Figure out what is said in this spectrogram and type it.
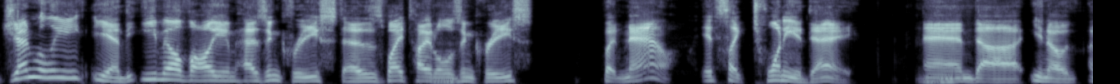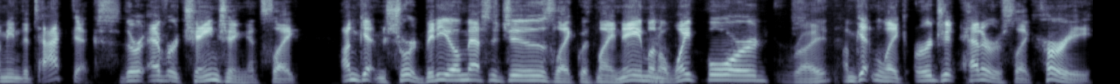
generally, yeah, the email volume has increased as my titles mm-hmm. increase, but now it's like 20 a day. Mm-hmm. And, uh, you know, I mean, the tactics, they're ever changing. It's like, I'm getting short video messages, like with my name on a mm-hmm. whiteboard. Right. I'm getting like urgent headers, like, hurry,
